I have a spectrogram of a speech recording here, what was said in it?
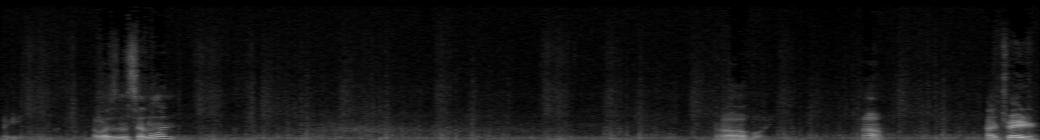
Wait, I wasn't settlement? Oh boy. Oh. Oh, trader.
